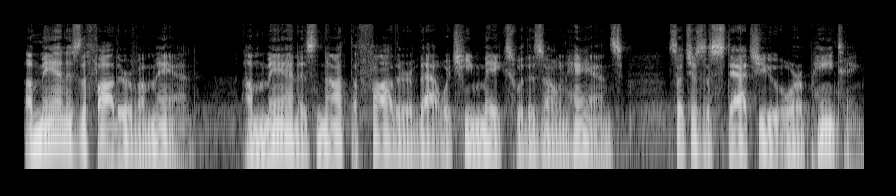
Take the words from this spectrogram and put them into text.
A man is the father of a man. A man is not the father of that which he makes with his own hands, such as a statue or a painting.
